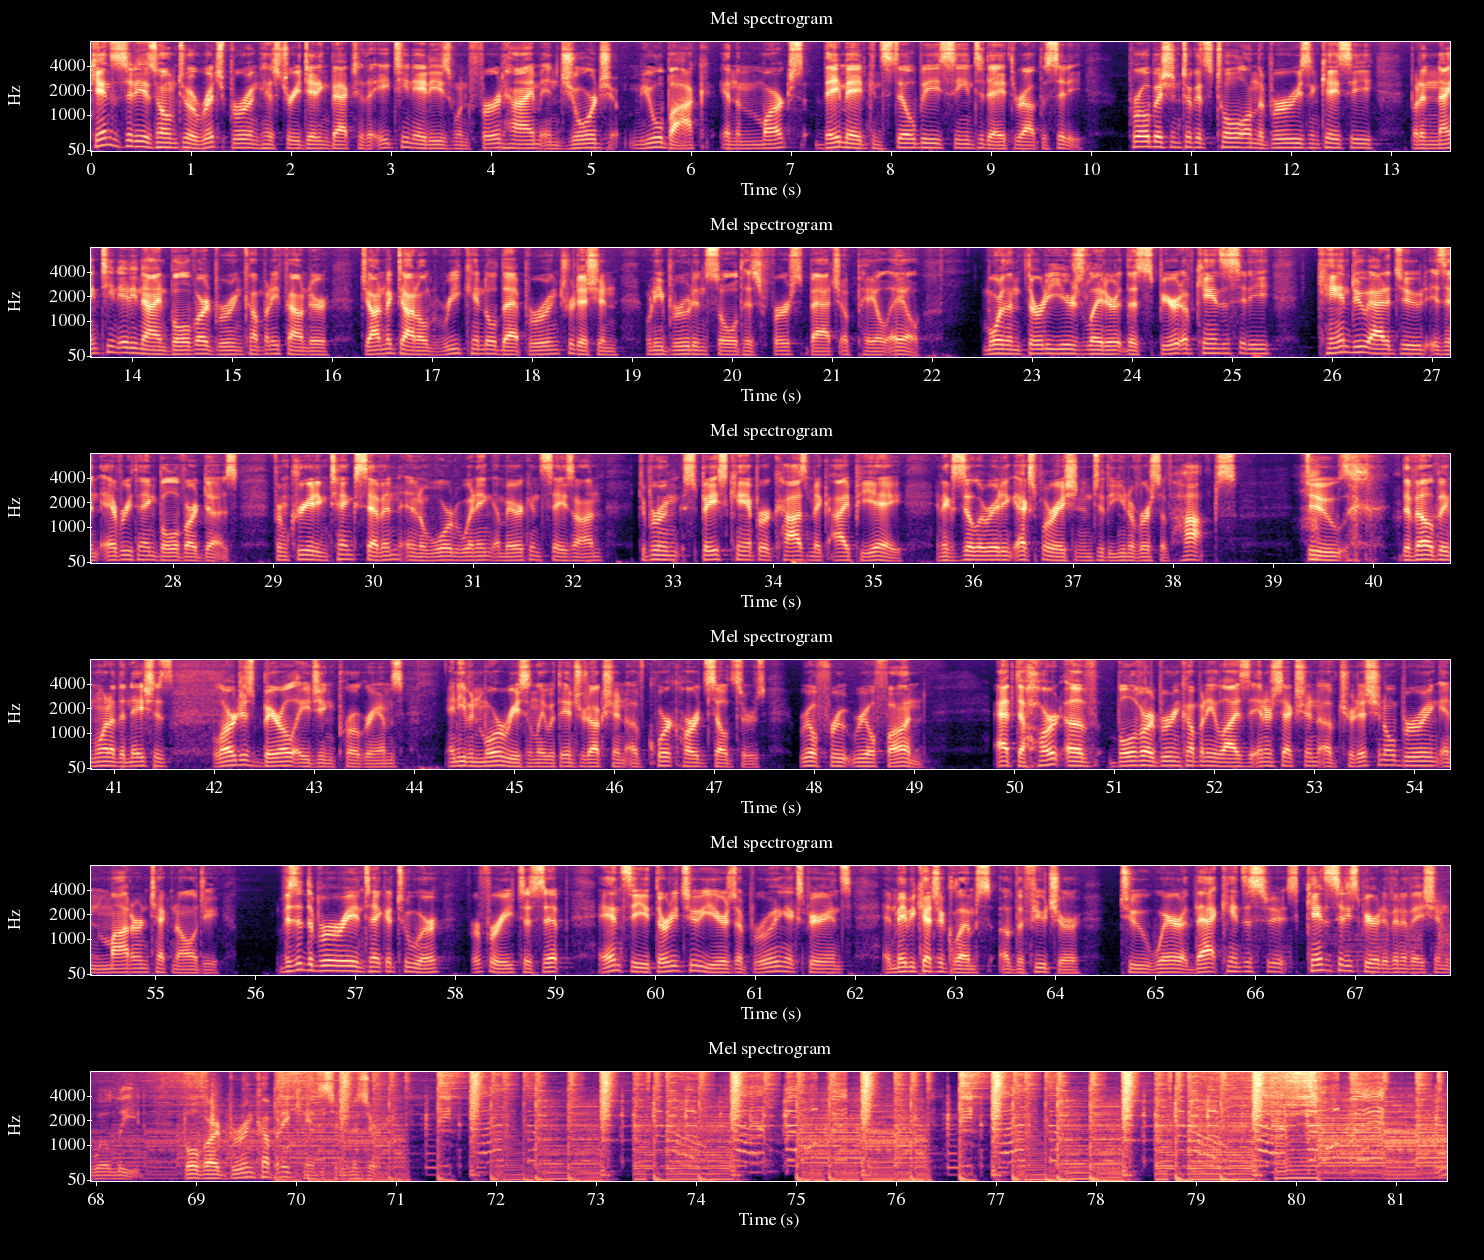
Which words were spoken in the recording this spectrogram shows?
Kansas City is home to a rich brewing history dating back to the 1880s when Ferd Heim and George Muehlebach and the marks they made can still be seen today throughout the city. Prohibition took its toll on the breweries in KC, but in 1989, Boulevard Brewing Company founder John McDonald rekindled that brewing tradition when he brewed and sold his first batch of pale ale. More than 30 years later, the spirit of Kansas City can do attitude is in everything Boulevard does. From creating Tank 7, an award winning American Saison, to brewing Space Camper Cosmic IPA, an exhilarating exploration into the universe of hops, to developing one of the nation's largest barrel aging programs, and even more recently with the introduction of Quirk Hard Seltzers, real fruit, real fun. At the heart of Boulevard Brewing Company lies the intersection of traditional brewing and modern technology. Visit the brewery and take a tour for free to sip and see 32 years of brewing experience and maybe catch a glimpse of the future to where that Kansas Kansas City spirit of innovation will lead. Boulevard Brewing Company, Kansas City, Missouri.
